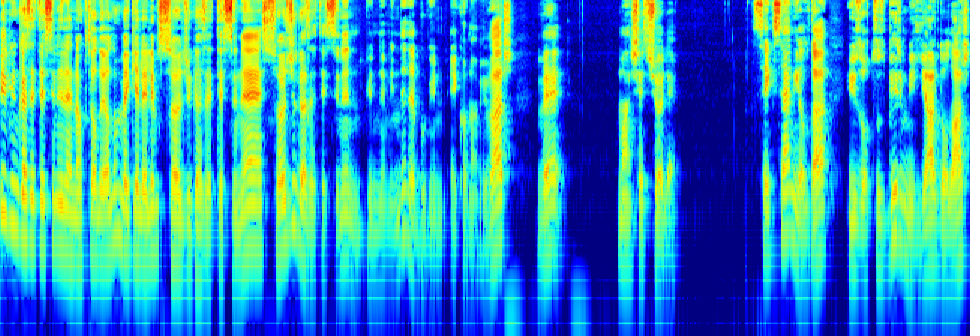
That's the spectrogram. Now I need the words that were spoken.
Bir gün gazetesini de noktalayalım ve gelelim Sözcü gazetesine. Sözcü gazetesinin gündeminde de bugün ekonomi var ve manşet şöyle. 80 yılda 131 milyar dolar,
